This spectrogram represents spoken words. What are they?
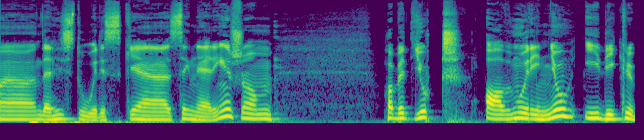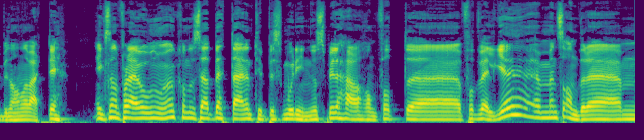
eh, en del historiske eh, signeringer som har blitt gjort av Mourinho i de klubbene han har vært i. Ikke sant? For det er jo Noen ganger kan du si at dette er en typisk Mourinho-spill. Her har han fått, uh, fått velge, eh, mens andre um,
